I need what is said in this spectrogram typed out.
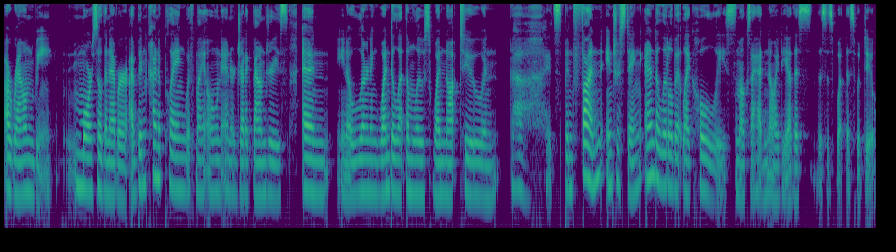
around me more so than ever. I've been kind of playing with my own energetic boundaries and, you know, learning when to let them loose, when not to. And uh, it's been fun, interesting, and a little bit like, holy smokes, I had no idea this, this is what this would do.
